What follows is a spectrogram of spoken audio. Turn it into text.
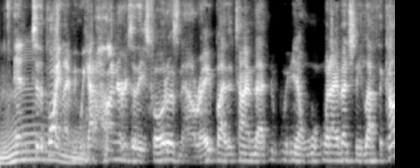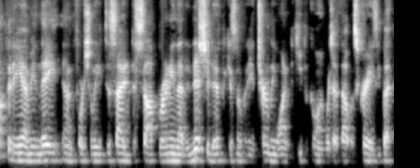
And to the point, I mean, we got oh. hundreds of these photos now, right? By the time that, you know, when I eventually left the company, I mean, they unfortunately decided to stop running that initiative because nobody internally wanted to keep it going, which I thought was crazy, but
